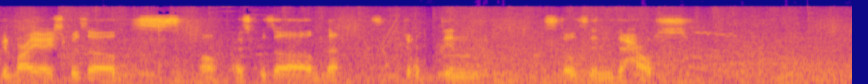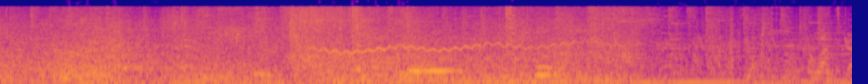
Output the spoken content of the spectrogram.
Goodbye, Ice Wizards. Oh, Ice Wizard. Um, still in, still in the house. Let's go.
